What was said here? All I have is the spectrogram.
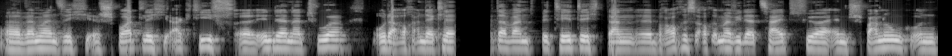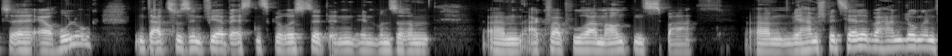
Äh, wenn man sich sportlich aktiv äh, in der Natur oder auch an der Kletterwand Wand betätigt, dann äh, braucht es auch immer wieder Zeit für Entspannung und äh, Erholung. Und dazu sind wir bestens gerüstet in, in unserem ähm, Aquapura Mountain Spa. Ähm, wir haben spezielle Behandlungen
